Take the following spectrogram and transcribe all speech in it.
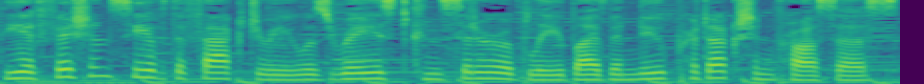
The efficiency of the factory was raised considerably by the new production process,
